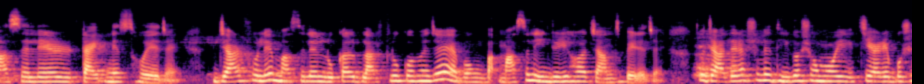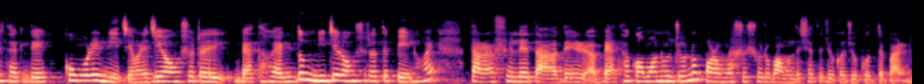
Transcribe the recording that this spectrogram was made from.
মাসেলের টাইটনেস হয়ে যায়। যার ফলে মাসেলের লোকাল ব্লাড ফ্লো কমে যায় এবং মাসেল ইনজুরি হওয়ার চান্স বেড়ে যায়। তো যাদের আসলে দীর্ঘ সময় চেয়ারে বসে থাকলে কোমরের নিচে মানে যে অংশটায় ব্যথা হয়, একদম নিচের অংশটাতে পেন হয়, তারা আসলে তাদের ব্যথা কমানোর জন্য পরামর্শ স্বরূপ আমাদের সাথে যোগাযোগ করতে পারেন।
